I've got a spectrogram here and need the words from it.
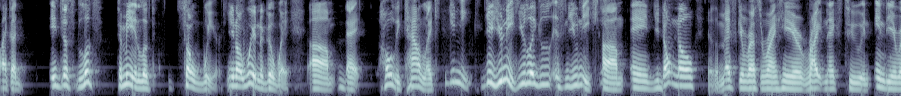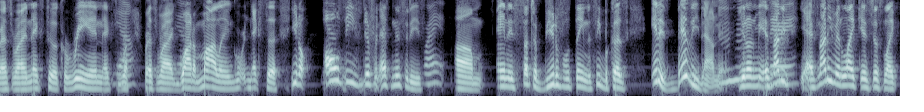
like a it just looks to me it looked so weird you know weird in a good way um that holy cow like unique you're unique. You like it's unique. Yeah. Um, and you don't know there's a Mexican restaurant here, right next to an Indian restaurant, next to a Korean, next to a restaurant, Yeah. Guatemalan, next to you know Yeah. all these different ethnicities. right Um, and it's such a beautiful thing to see because it is busy down there. Mhm. You know what I mean? It's not even yeah, it's not even like it's just like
